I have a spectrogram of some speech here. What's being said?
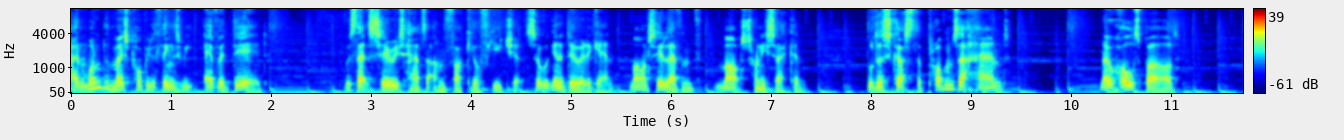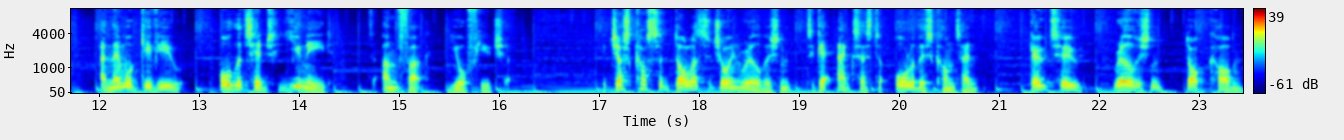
And one of the most popular things we ever did was that series How to Unfuck Your Future. So we're going to do it again. March the 11th, March 22nd. We'll discuss the problems at hand, no holds barred, and then we'll give you all the tips you need to unfuck your future. It just costs a dollar to join Real Vision to get access to all of this content. Go to realvision.com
